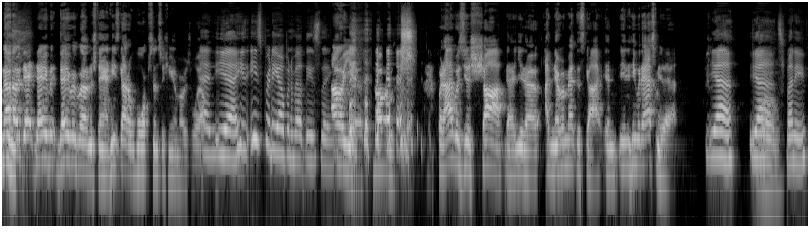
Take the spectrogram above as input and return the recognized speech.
No, Da- David. David will understand. He's got a warped sense of humor as well. And yeah, he, he's pretty open about these things. Oh yeah. Oh, but I was just shocked that you know I've never met this guy, and, and he would ask me that. yeah. Yeah, Wow. it's funny.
